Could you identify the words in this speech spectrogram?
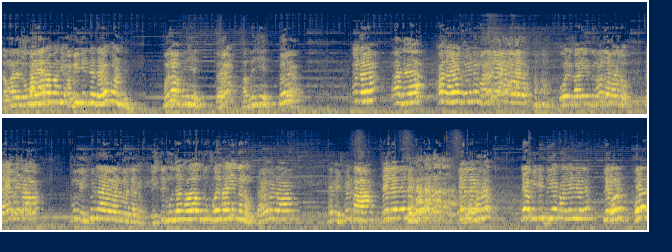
તમારે જોવું અભિજીત ને. દયો કોણ છે બોલો. અભિજીત. અભિજીત. તું બિસ્કિટ લાવ્યો યાર મતલબ બિસ્કિટ તું ખોલ ખાલી એક ગણો. દયા બેટા લે બિસ્કિટ ખા. લે લે લે લે. લે લે લે. અભિજીત તું એ ખા. લે લે લે. લે બોલ. બોલ.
